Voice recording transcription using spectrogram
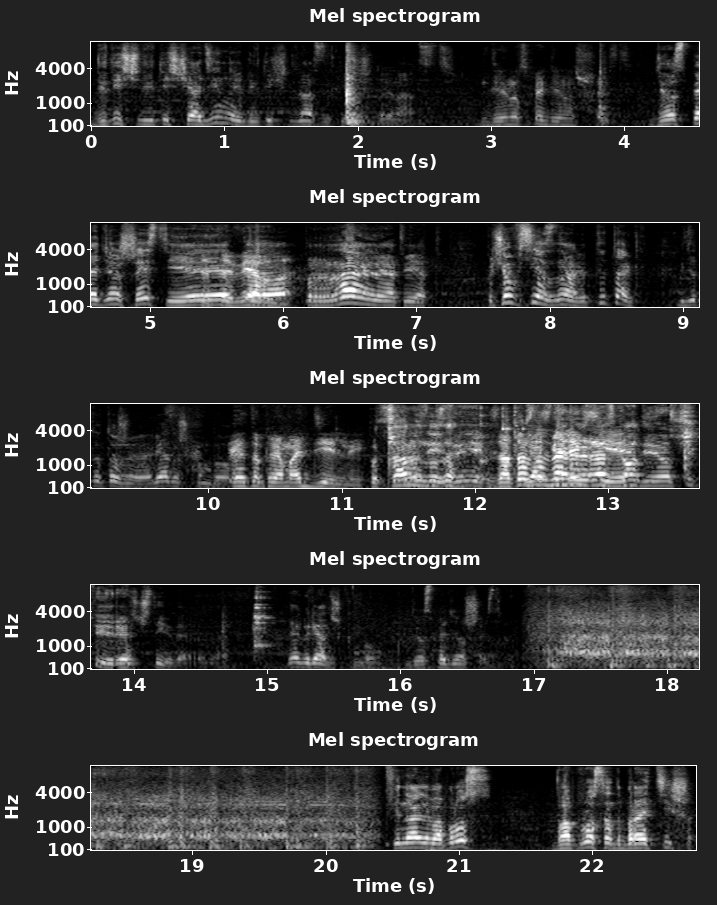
2000-2001 и 2012-2013. 95-96. 95-96 и это, верно. правильный ответ. Причем все знали. Ты так где-то тоже рядышком был. Это прям отдельный. Пацаны, ну, за... То, я что знали все. сказал 94. 94, да, да, да. Я говорю, рядышком был. 95-96. Финальный вопрос. Вопрос от братишек.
